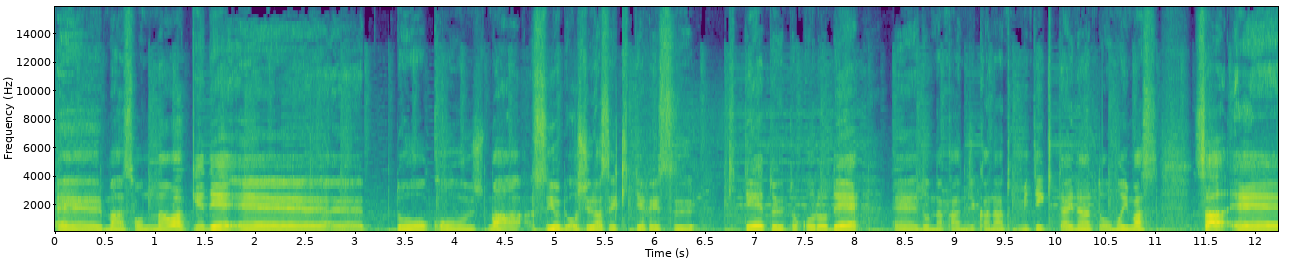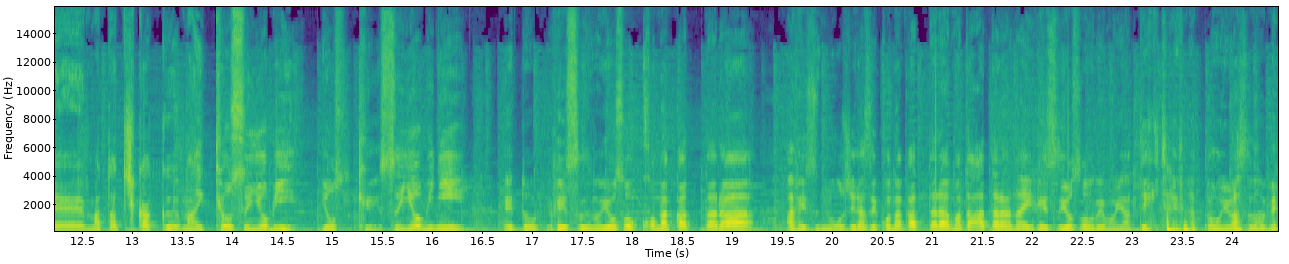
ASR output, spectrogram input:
えー、まあそんなわけでえー、えー、っと今まあ水曜日お知らせ来てフェス来てというところでえー、どんな感じかなと見ていきたいなと思います。さあ、えー、また近くまあ今日水曜日よ水曜日にえっとフェスの予想来なかったらあフェスのお知らせ来なかったらまた当たらないフェス予想でもやっていきたいなと思いますので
